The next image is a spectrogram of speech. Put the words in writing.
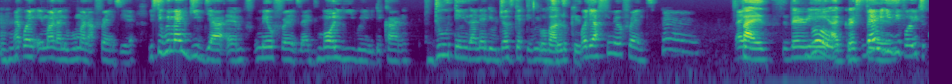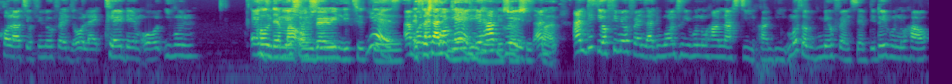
mm-hmm. like when a man and a woman are friends, yeah, you see women give their um male friends like more leeway. They can do things and then they'll just get away Overlook with it. it. But they are female friends. Hmm. Like, Fights, very bro, aggressive. Very easy for you to call out your female friends or like clear them or even call them out on very little yes, things. And, especially like, the men, they have grace. And, and these your female friends are the ones who even know how nasty you can be. Most of the male friends, they don't even know how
